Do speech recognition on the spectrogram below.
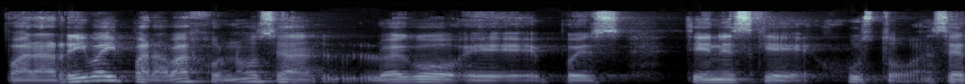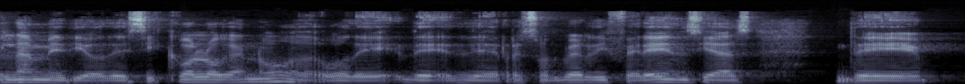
para arriba y para abajo, no? O sea, luego, eh, pues tienes que justo hacerla medio de psicóloga, ¿no? O de, de resolver diferencias, de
